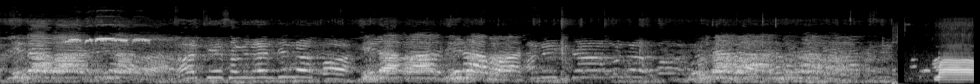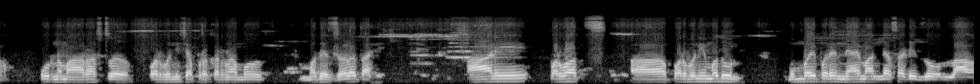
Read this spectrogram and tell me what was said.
जिंदाबाद. जिंदाबाद. जिंदाबाद भारतीय संविधान जिंदाबाद. जिंदाबाद जिंदाबाद. अमित शाह मुर्दाबाद. मा- पूर्ण महाराष्ट्र परभणीच्या प्रकरणामध्ये जळत आहे. आणि परवाच परभणीमधून मुंबईपर्यंत न्याय मागण्यासाठी जो ला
